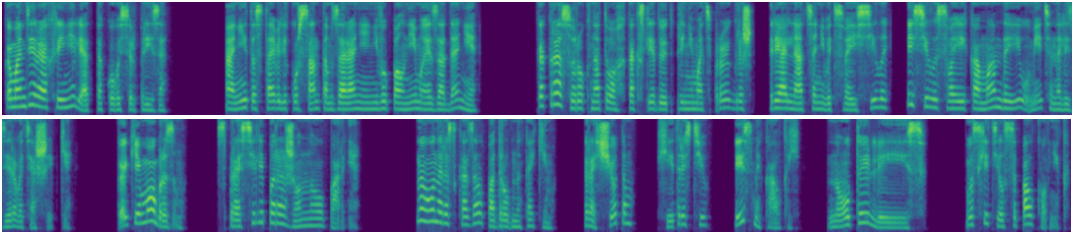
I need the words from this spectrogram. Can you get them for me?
Командиры охренели от такого сюрприза. Они-то ставили курсантам заранее невыполнимое задание, как раз урок на то, как следует принимать проигрыш, реально оценивать свои силы и силы своей команды и уметь анализировать ошибки. «Каким образом?» — спросили пораженного парня. Но он и рассказал подробно каким. Расчетом, хитростью и смекалкой. «Ну ты лис», — восхитился полковник.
